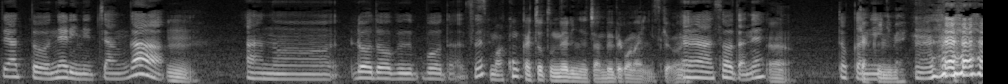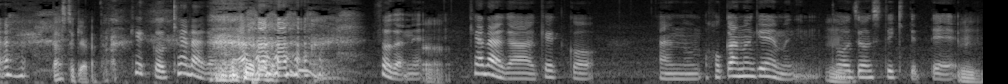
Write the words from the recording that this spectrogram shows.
であとネリネちゃんが、うん。あのーロード・オブ・ボーダーズ、まあ、今回ちょっとネリネちゃん出てこないんですけどね、うんそうだね、うん、とかに。逆にね。うん。出しときゃよかったな。結構キャラがな そうだね、うんキャラが結構あの他のゲームにも登場してきてて、うん。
